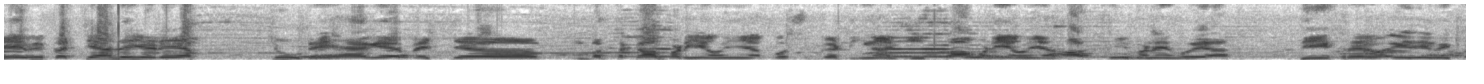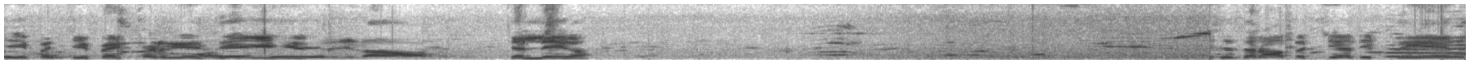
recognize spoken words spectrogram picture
ਇਹ ਵੀ ਬੱਚਿਆਂ ਦੇ ਜਿਹੜੇ ਆ ਝੂਟੇ ਹੈਗੇ ਆ ਵਿੱਚ ਬੱਤਕਾਂ ਬੜੀਆਂ ਹੋਈਆਂ ਕੁਝ ਗੱਡੀਆਂ, ਜੀਪਾਂ ਬਣੀਆਂ ਹੋਈਆਂ, ਹਾਥੀ ਬਣੇ ਹੋਏ ਦੇਖ ਰਹੇ ਹੋ, ਇਹਦੇ ਵਿੱਚ ਇਹ ਬੱਚੇ ਬੈਠਣਗੇ ਤੇ ਇਹ ਫਿਰ ਜਿਹੜਾ ਚੱਲੇਗਾ। ਇਸੇ ਤਰ੍ਹਾਂ ਬੱਚਿਆਂ ਦੀ ਟ੍ਰੇਨ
